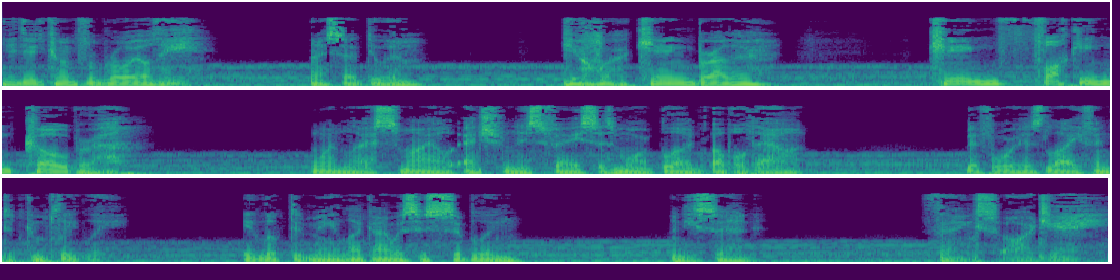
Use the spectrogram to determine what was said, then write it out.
You did come from royalty, I said to him. You are a king, brother. King fucking Cobra. One last smile etched on his face as more blood bubbled out. Before his life ended completely, he looked at me like I was his sibling, and he said, Thanks, RJ.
